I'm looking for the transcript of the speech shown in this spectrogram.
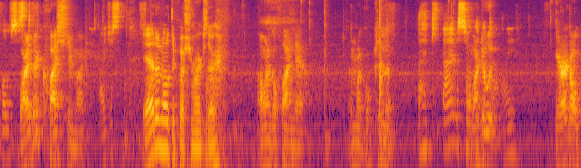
Why are there question marks? I just. Yeah, I don't know what the question marks are. I wanna go find him. I'm gonna go kill him. I, am so I wanna gonna do it. die. Here I go.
